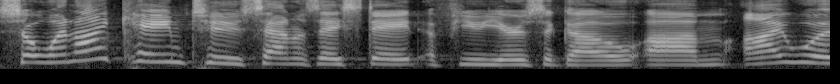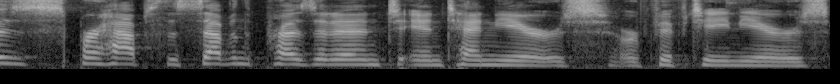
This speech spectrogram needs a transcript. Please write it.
So when I came to San Jose State a few years ago, um, I was perhaps the seventh president in 10 years or 15 years.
